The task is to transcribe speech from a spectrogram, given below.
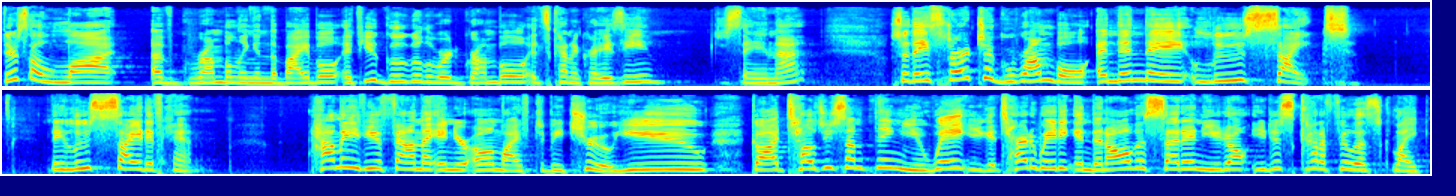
There's a lot of grumbling in the Bible. If you Google the word grumble, it's kind of crazy. Just saying that. So they start to grumble and then they lose sight. They lose sight of Him. How many of you have found that in your own life to be true? You, God tells you something, you wait, you get tired of waiting, and then all of a sudden you don't, you just kind of feel this like,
